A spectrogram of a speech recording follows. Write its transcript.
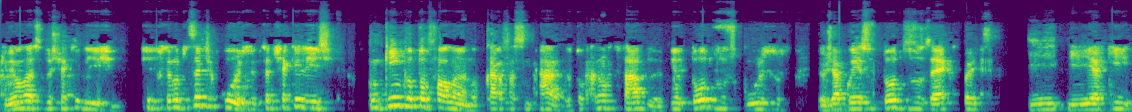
que nem o lance do checklist. Tipo, você não precisa de curso, você precisa de checklist. Com quem que eu estou falando? O cara fala assim, cara, eu estou cansado, eu tenho todos os cursos, eu já conheço todos os experts, e, e aqui,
